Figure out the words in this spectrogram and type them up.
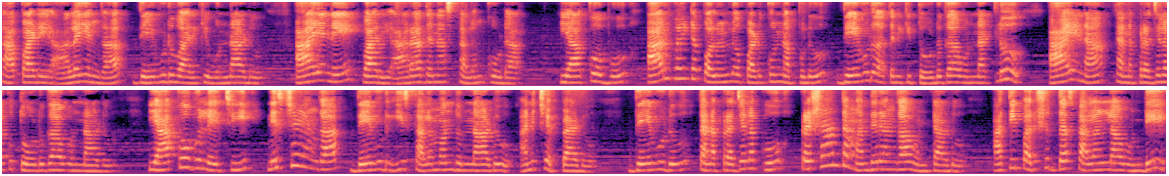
కాపాడే ఆలయంగా దేవుడు వారికి ఉన్నాడు. ఆయనే వారి ఆరాధనా స్థలం కూడా. యాకోబు ఆరుబయట పొలంలో పడుకున్నప్పుడు దేవుడు అతనికి తోడుగా ఉన్నట్లు ఆయన తన ప్రజలకు తోడుగా ఉన్నాడు. యాకోబు లేచి నిశ్చయంగా దేవుడు ఈ స్థలమందున్నాడు అని చెప్పాడు. దేవుడు తన ప్రజలకు ప్రశాంత మందిరంగా ఉంటాడు. అతి పరిశుద్ధ స్థలంలా ఉండి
